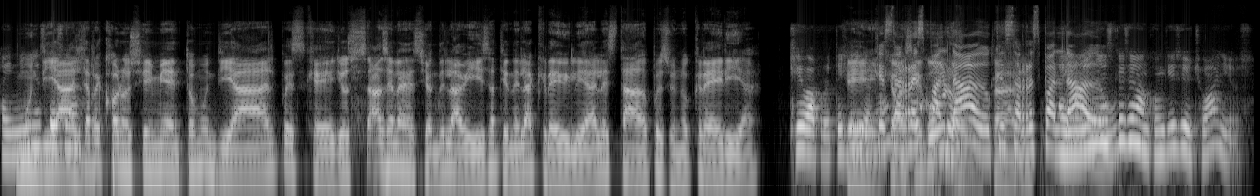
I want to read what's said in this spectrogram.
mundial de reconocimiento mundial, pues que ellos hacen la gestión de la visa, tiene la credibilidad del Estado, pues uno creería que va protegido, que, está respaldado, que está respaldado. Hay niños que se van con 18 años.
